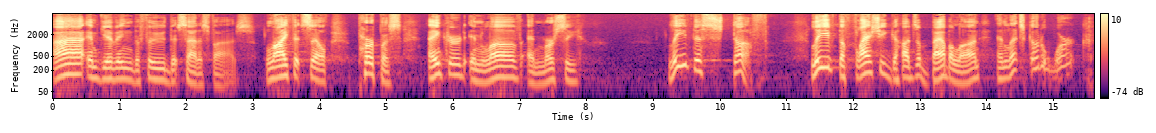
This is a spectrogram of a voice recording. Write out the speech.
I am giving the food that satisfies life itself, purpose, anchored in love and mercy. Leave this stuff. Leave the flashy gods of Babylon and let's go to work.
